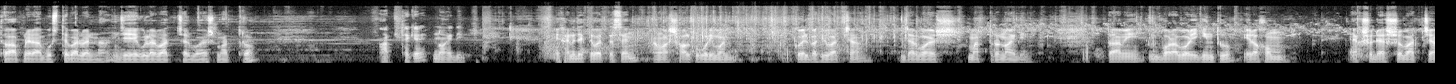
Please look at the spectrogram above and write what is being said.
তো আপনারা বুঝতে পারবেন না যে এগুলার বাচ্চার বয়স মাত্র আট থেকে নয় দিন। এখানে দেখতে পাচ্তেছেন আমার স্বল্প পরিমাণ কোয়েল পাখির বাচ্চা, যার বয়স মাত্র নয় দিন। তো আমি বরাবরই কিন্তু এরকম একশো দেড়শো বাচ্চা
